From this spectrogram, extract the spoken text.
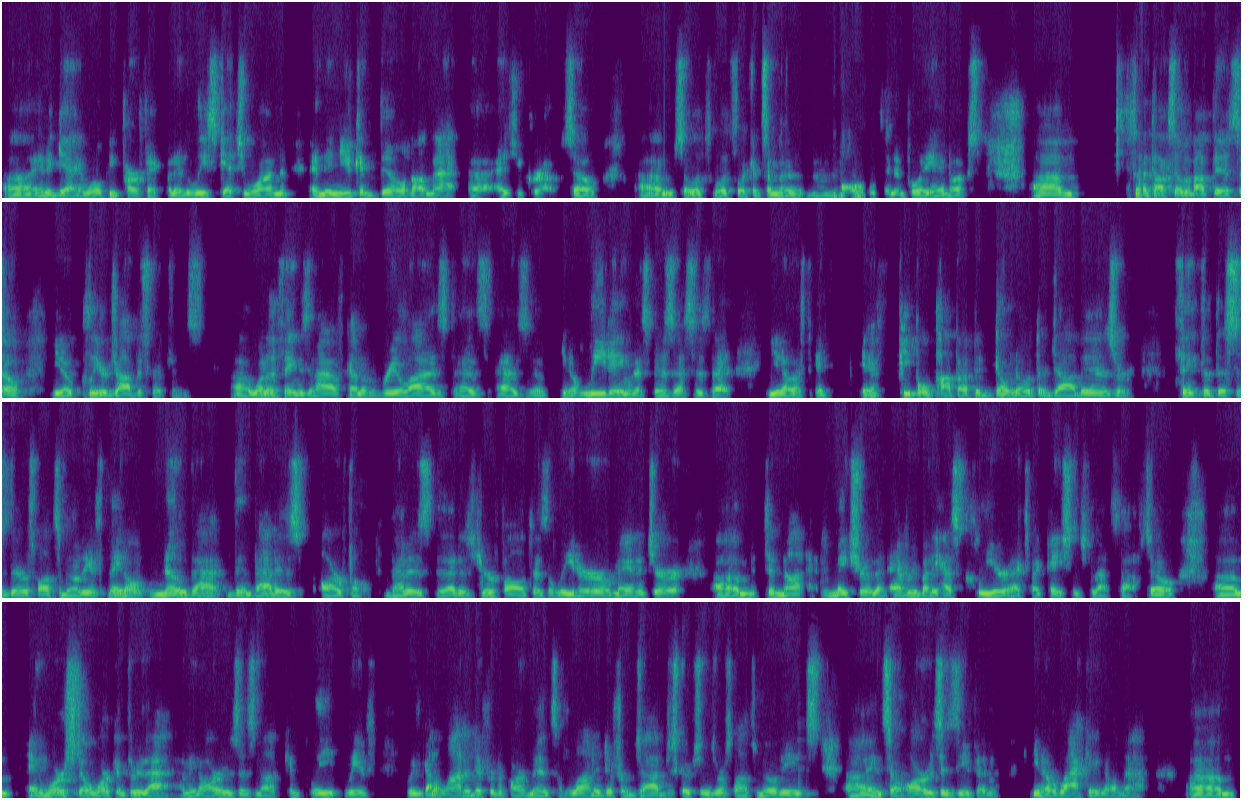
Uh, and again, it won't be perfect, but it'll at least get you one, and then you can build on that uh, as you grow. So, um, so let's let's look at some of the in employee handbooks. Um, so I talked some about this. So you know, clear job descriptions. Uh, one of the things that I've kind of realized as as a, you know leading this business is that you know if if if people pop up and don't know what their job is or think that this is their responsibility. If they don't know that, then that is our fault. That is that is your fault as a leader or manager um, to not make sure that everybody has clear expectations for that stuff. So, um, and we're still working through that. I mean, ours is not complete. We've we've got a lot of different departments, a lot of different job descriptions, responsibilities, uh, and so ours is even you know lacking on that. Um,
